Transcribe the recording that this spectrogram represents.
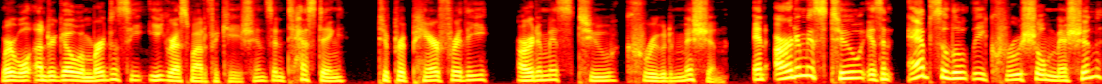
where we'll undergo emergency egress modifications and testing to prepare for the Artemis 2 crewed mission. And Artemis 2 is an absolutely crucial mission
